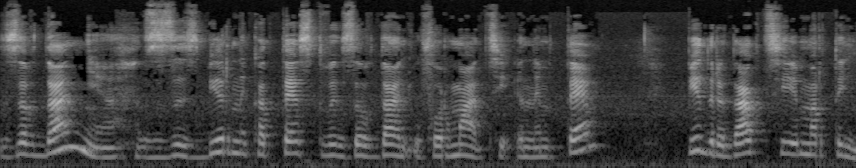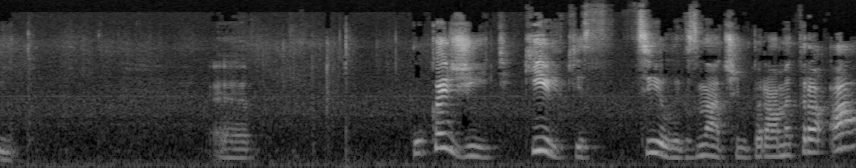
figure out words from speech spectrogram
завдання з збірника тестових завдань у форматі НМТ під редакцією Мартинюк. Е, укажіть кількість цілих значень параметра А,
